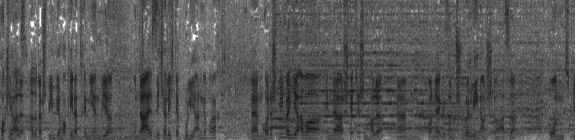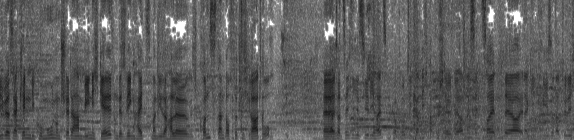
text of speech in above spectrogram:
Hockeyhalle. Also da spielen wir Hockey, da trainieren wir und da ist sicherlich der Pulli angebracht. Ähm, heute spielen wir hier aber in der städtischen Halle ähm, von der Gesamtschule Lehnerstraße. Und wie wir es ja kennen, die Kommunen und Städte haben wenig Geld und deswegen heizt man diese Halle konstant auf 40 Grad hoch. Ja, Äh, tatsächlich ist hier die Heizung kaputt, die kann nicht abgestellt werden. Ist in Zeiten der Energiekrise natürlich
